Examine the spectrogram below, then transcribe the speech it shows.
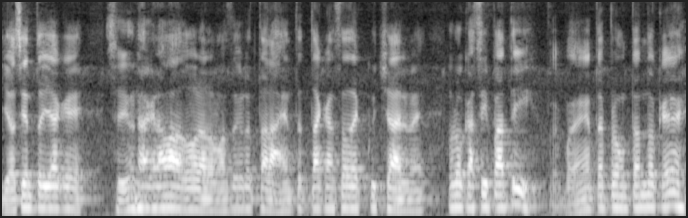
yo siento ya que soy una grabadora, lo más seguro está, la gente está cansada de escucharme. Pero casi para ti, se pueden estar preguntando qué es.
